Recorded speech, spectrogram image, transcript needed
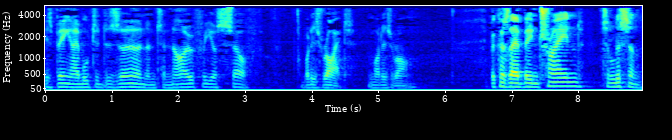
is being able to discern and to know for yourself what is right and what is wrong. Because they've been trained to listen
